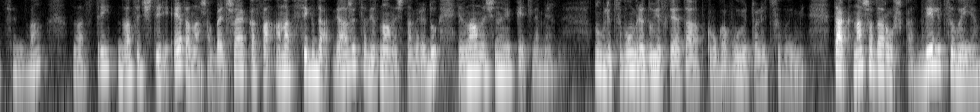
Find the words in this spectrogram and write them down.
22, 23, 24. Это наша большая коса. Она всегда вяжется в изнаночном ряду изнаночными петлями. Ну, в лицевом ряду, если это в круговую, то лицевыми. Так, наша дорожка. Две лицевые.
